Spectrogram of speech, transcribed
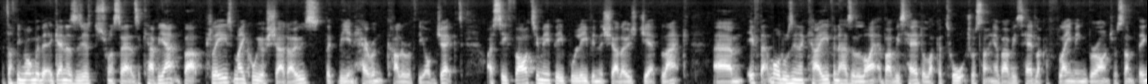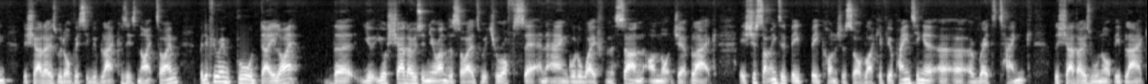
there's nothing wrong with it. Again, as I just want to say it as a caveat, but please make all your shadows the, the inherent color of the object. I see far too many people leaving the shadows jet black um, if that model's in a cave and has a light above his head, or like a torch or something above his head, like a flaming branch or something, the shadows would obviously be black because it's nighttime. But if you're in broad daylight, the your, your, shadows and your undersides, which are offset and angled away from the sun, are not jet black. It's just something to be be conscious of. Like if you're painting a, a, a red tank, the shadows will not be black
